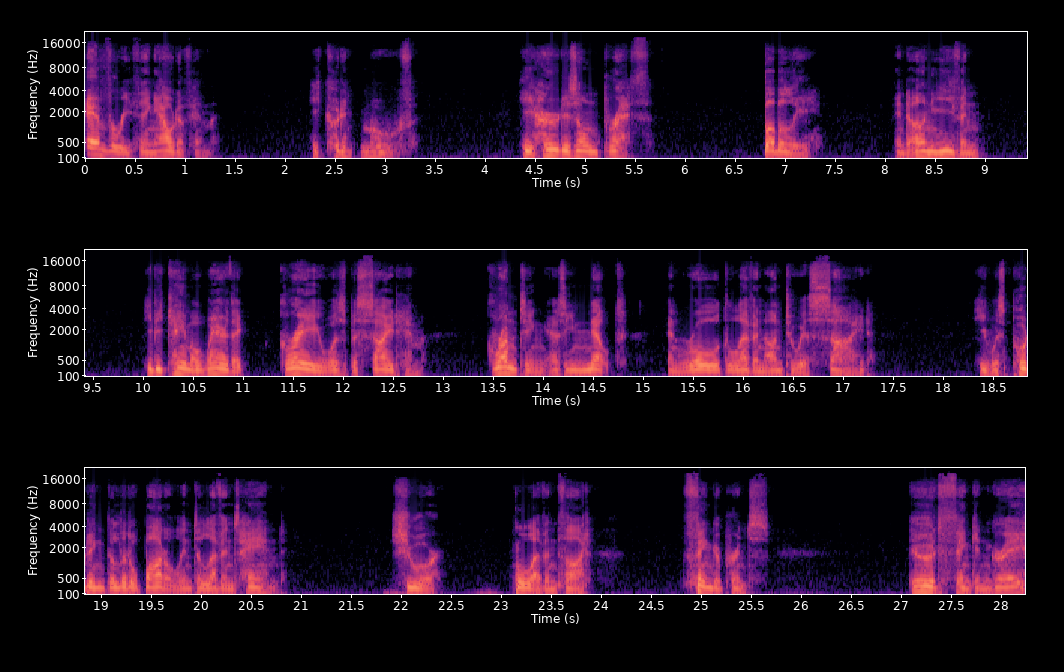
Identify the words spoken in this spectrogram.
everything out of him. He couldn't move. He heard his own breath, bubbly and uneven. He became aware that Gray was beside him, grunting as he knelt and rolled Levin onto his side. He was putting the little bottle into Levin's hand. Sure, Levin thought. Fingerprints. Good thinking, Gray.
